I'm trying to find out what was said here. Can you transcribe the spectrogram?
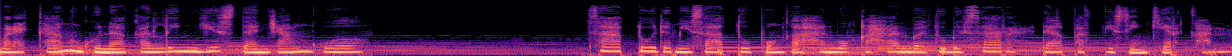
Mereka menggunakan linggis dan cangkul. Satu demi satu bongkahan-bongkahan batu besar dapat disingkirkan.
